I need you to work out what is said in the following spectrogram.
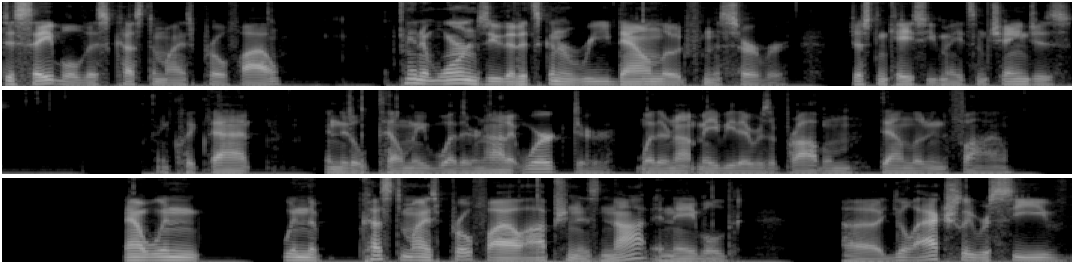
disable this customized Profile and it warns you that it's going to re-download from the server just in case you've made some changes. I click that and it'll tell me whether or not it worked or whether or not maybe there was a problem downloading the file. Now when when the customize profile option is not enabled, uh, you'll actually receive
